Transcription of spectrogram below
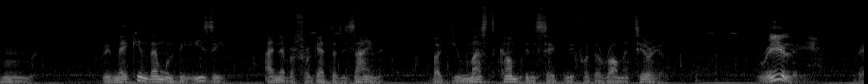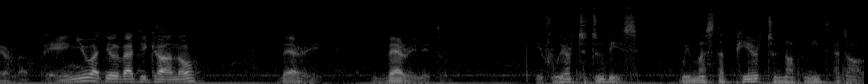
Hmm. Remaking them will be easy. I never forget the design. But you must compensate me for the raw material. Really? They're not paying you at Il Vaticano? Very, very little. If we are to do this, we must appear to not meet at all.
